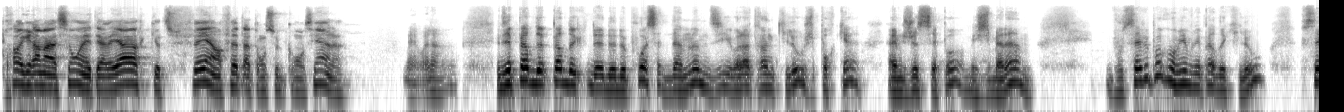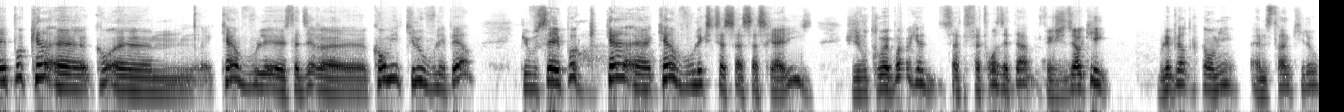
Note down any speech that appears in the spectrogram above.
programmation intérieure que tu fais en fait à ton subconscient. Là. Ben voilà. Je dis, perte, de, perte de, poids, cette dame-là me dit voilà, 30 kilos. Je dis pour quand? Elle me dit je ne sais pas. Mais je dis, madame, vous ne savez pas combien vous voulez perdre de kilos? Vous ne savez pas quand, euh, euh, quand, vous voulez, c'est-à-dire euh, combien de kilos vous voulez perdre? Puis vous ne savez pas quand, quand vous voulez que ça, se réalise. Je dis, vous ne trouvez pas que ça fait trois étapes? Fait je dis, OK, vous voulez perdre combien? Elle me dit 30 kilos.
